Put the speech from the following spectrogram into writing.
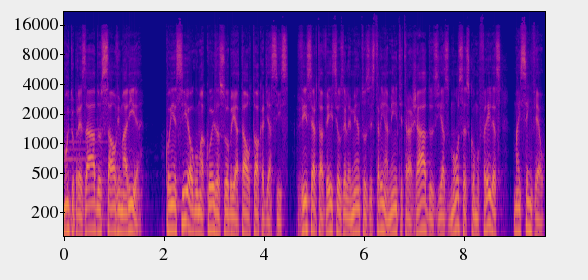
Muito prezado, salve Maria. Conhecia alguma coisa sobre a tal Toca de Assis. Vi certa vez seus elementos estranhamente trajados e as moças como freiras, mas sem véu.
